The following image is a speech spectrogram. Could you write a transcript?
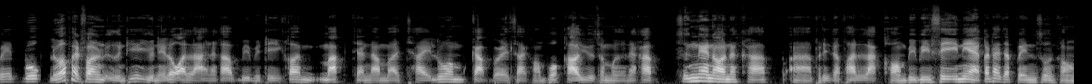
Facebook หรือว่าแพลตฟอร์มอื่นๆที่อยู่ในโลกออนไลน์นะครับ BBC ก็มักจะนำมาใช้ร่วมกับบริษัทของพวกเขาอยู่เสมอนะครับซึ่งแน่นอนนะครับผลิตภัณฑ์หลักของ BBC เนี่ยก็น่าจะเป็นส่วนของ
